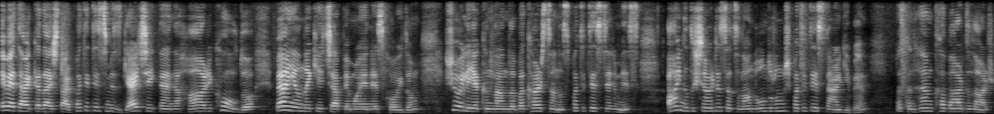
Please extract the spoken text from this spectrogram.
Evet arkadaşlar patatesimiz gerçekten de harika oldu. Ben yanına ketçap ve mayonez koydum. Şöyle yakından da bakarsanız patateslerimiz aynı dışarıda satılan dondurulmuş patatesler gibi. Bakın hem kabardılar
